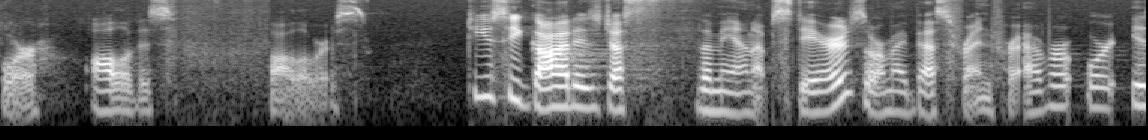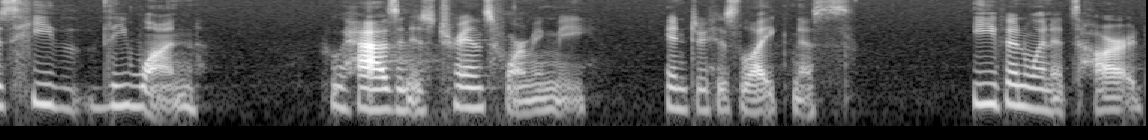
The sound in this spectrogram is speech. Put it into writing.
for all of his followers? Do you see God as just the man upstairs or my best friend forever? Or is he the one who has and is transforming me into his likeness, even when it's hard?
